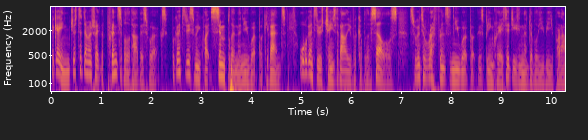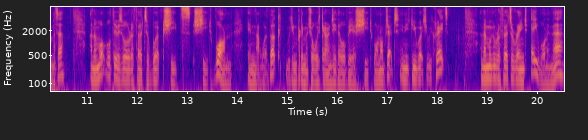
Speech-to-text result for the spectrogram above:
Again, just to demonstrate the principle of how this works, we're going to do something quite simple in the new workbook event. All we're going to do is change the value of a couple of cells. So we're going to reference the new workbook that's being created using the WB parameter. And then what we'll do is we'll refer to worksheets sheet 1 in that workbook. We can pretty much always guarantee there will be a sheet 1 object in each new worksheet we create. And then we're going to refer to range A1 in there,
